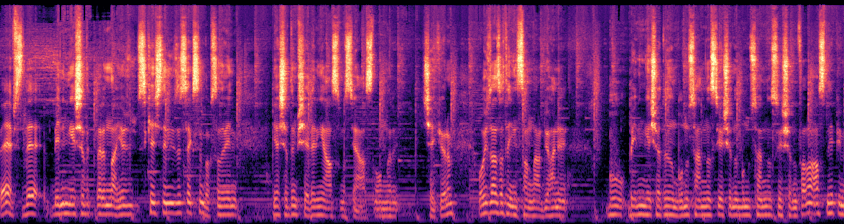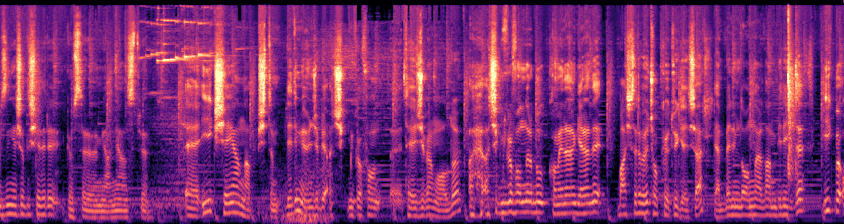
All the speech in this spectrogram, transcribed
Ve hepsi de benim yaşadıklarımdan. Ya, Skeçlerin %80-90'ı benim yaşadığım şeylerin yansıması yani aslında onları çekiyorum. O yüzden zaten insanlar diyor hani bu benim yaşadığım, bunu sen nasıl yaşadın, bunu sen nasıl yaşadın falan aslında hepimizin yaşadığı şeyleri gösteriyorum yani yansıtıyorum. Ee, ilk şeyi anlatmıştım. Dedim ya önce bir açık mikrofon e, tecrübem oldu. açık mikrofonları bu komedyenler genelde başları böyle çok kötü geçer. Yani benim de onlardan biriydi. İlk böyle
